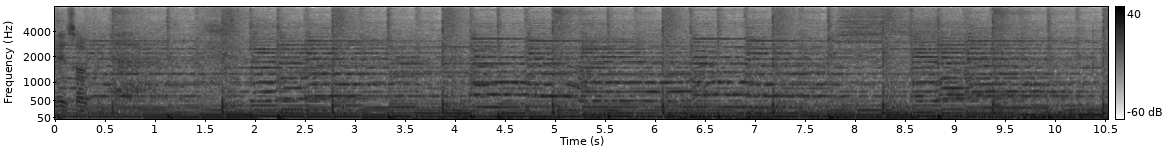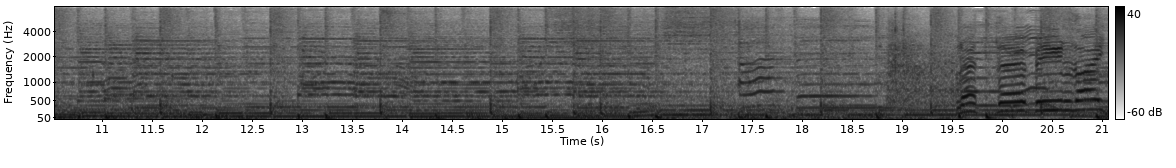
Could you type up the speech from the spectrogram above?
Here's hoping. Let there be light.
